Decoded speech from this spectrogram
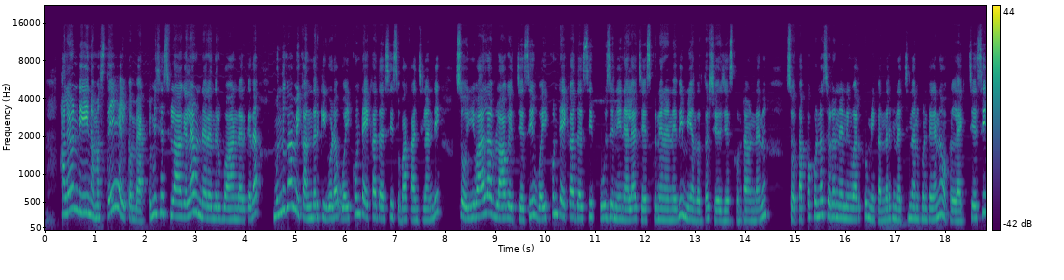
హలో అండి నమస్తే. Welcome back to Mrs vlog ఎలా ఉండారు అందరూ బాగున్నారు కదా? ముందుగా మీకు అందరికీ కూడా వైకుంఠ ఏకాదశి శుభాకాంక్షలు అండి. సో ఇవాళ వ్లాగ్ వచ్చేసి వైకుంఠ ఏకాదశి పూజ నేను ఎలా చేసుకున్నాను అనేది మీ అందరితో షేర్ చేసుకుంటా ఉన్నాను. సో తప్పకుండా చూడండి ఎండింగ్ వరకు. మీకు అందరికీ నచ్చింది అనుకుంటే కనుక ఒక లైక్ చేసి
